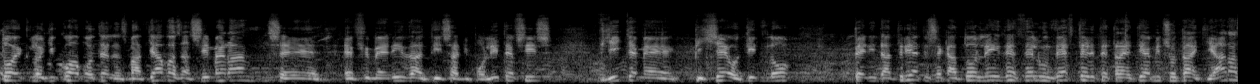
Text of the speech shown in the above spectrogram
το εκλογικό αποτέλεσμα. Διάβαζα σήμερα σε εφημερίδα της αντιπολίτευσης, βγήκε με πηχαίο τίτλο 53% λέει δεν θέλουν δεύτερη τετραετία Μητσοτάκη. Άρα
